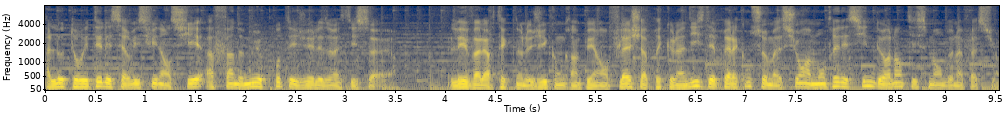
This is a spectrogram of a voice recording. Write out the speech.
à l'autorité des services financiers afin de mieux protéger les investisseurs. Les valeurs technologiques ont grimpé en flèche après que l'indice des prêts à la consommation a montré des signes de ralentissement de l'inflation.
